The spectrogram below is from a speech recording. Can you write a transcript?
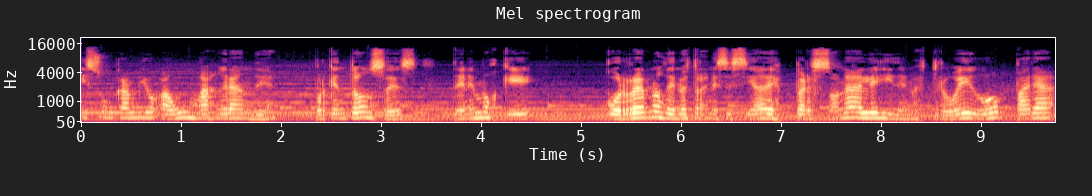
es un cambio aún más grande, porque entonces tenemos que corrernos de nuestras necesidades personales y de nuestro ego para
